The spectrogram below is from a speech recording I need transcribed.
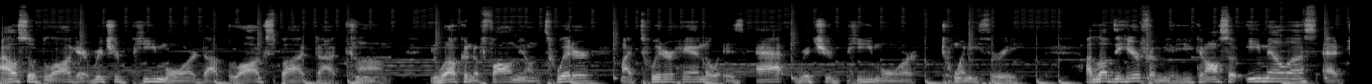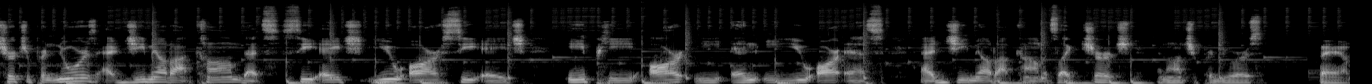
I also blog at richardpmoore.blogspot.com. You're welcome to follow me on Twitter. My Twitter handle is at richardpmoore23. I'd love to hear from you. You can also email us at churchpreneurs at gmail.com. That's C H U R C H E P R E N E U R S at gmail.com. It's like church and entrepreneurs, bam,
